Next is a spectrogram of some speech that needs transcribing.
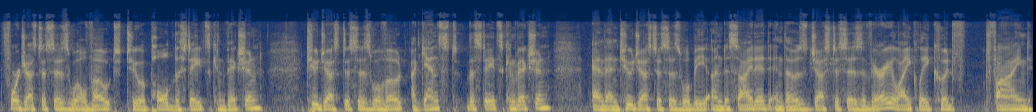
four justices will vote to uphold the state's conviction, two justices will vote against the state's conviction, and then two justices will be undecided, and those justices very likely could find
